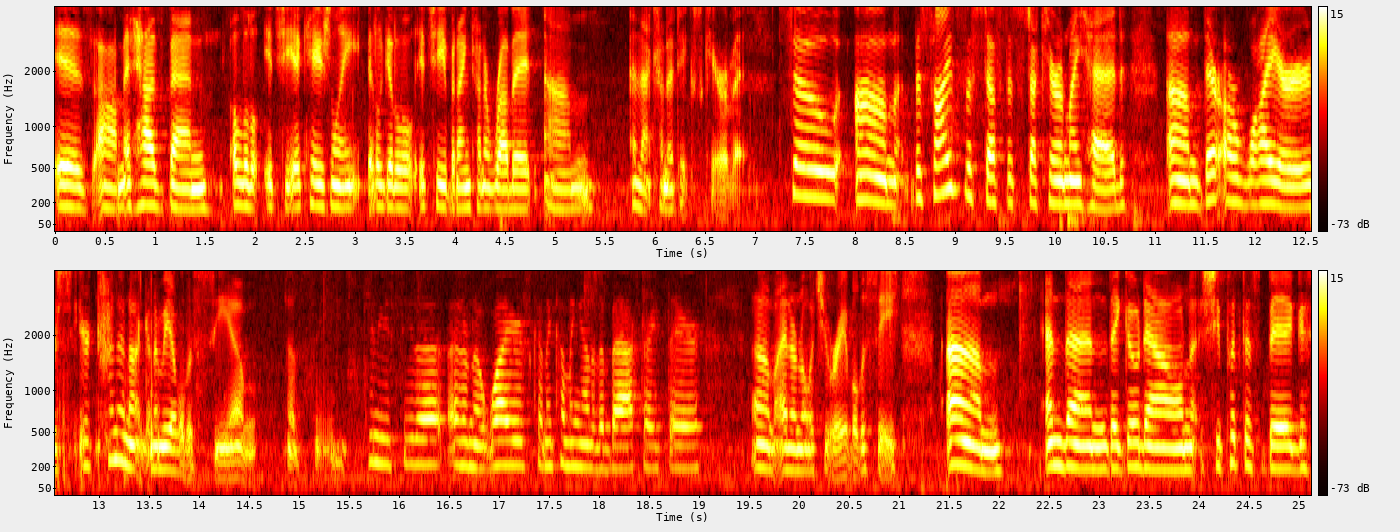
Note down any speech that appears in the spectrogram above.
is um, it has been a little itchy. Occasionally it'll get a little itchy, but I can kind of rub it um, and that kind of takes care of it. So um, besides the stuff that's stuck here on my head, um, there are wires. You're kind of not going to be able to see them. Let's see. Can you see that? I don't know. Wires kind of coming out of the back right there. Um, I don't know what you were able to see. Um, and then they go down. She put this big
